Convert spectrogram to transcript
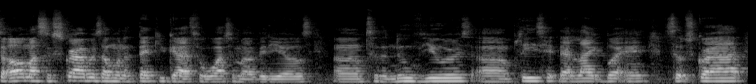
To all my subscribers, I want to thank you guys for watching my videos. Um, to the new viewers, um, please hit that like button, subscribe,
